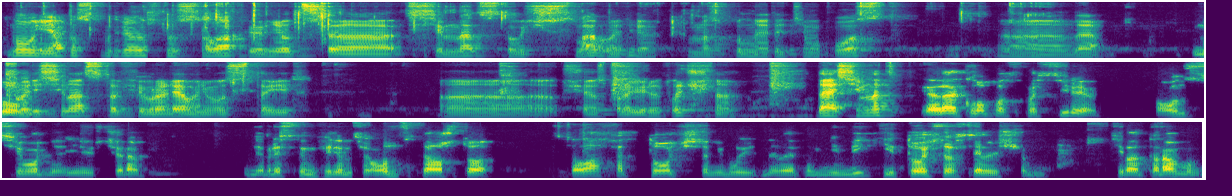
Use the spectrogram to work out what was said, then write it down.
Ну, я посмотрел, что Салах вернется 17 числа, вроде. У нас был на эту тему пост. А, да. Ну, вроде 17 февраля у него стоит. А, сейчас проверю точно. Да, 17... Когда Клопа спасили, он сегодня или вчера на пресс-конференции, он сказал, что Салаха точно не будет на этом геймвике и точно в следующем. Типа травма,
